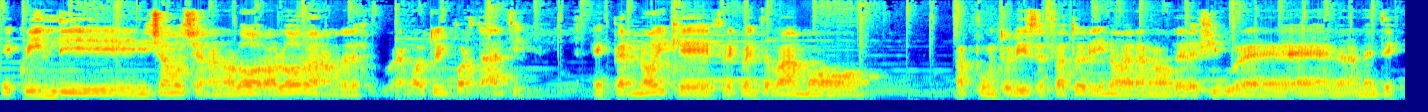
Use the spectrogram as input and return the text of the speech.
E quindi diciamo c'erano loro, loro erano delle figure molto importanti e per noi che frequentavamo appunto l'ISEF a Torino erano delle figure veramente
